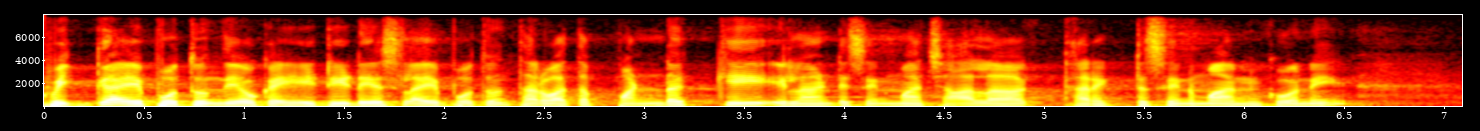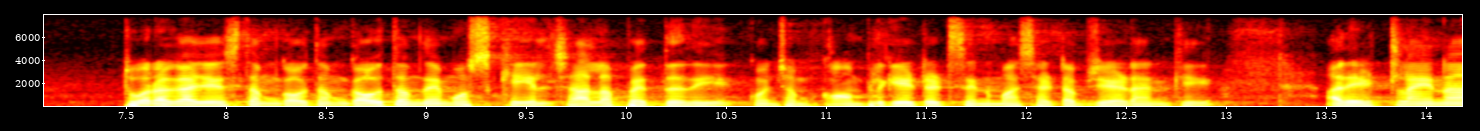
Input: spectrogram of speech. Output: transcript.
క్విక్గా అయిపోతుంది ఒక ఎయిటీ డేస్లో అయిపోతుంది. తర్వాత పండక్కి ఇలాంటి సినిమా చాలా కరెక్ట్ సినిమా అనుకొని త్వరగా చేస్తాం గౌతమ్. గౌతమ్దేమో స్కేల్ చాలా పెద్దది కొంచెం కాంప్లికేటెడ్ సినిమా సెటప్ చేయడానికి. అది ఎట్లయినా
